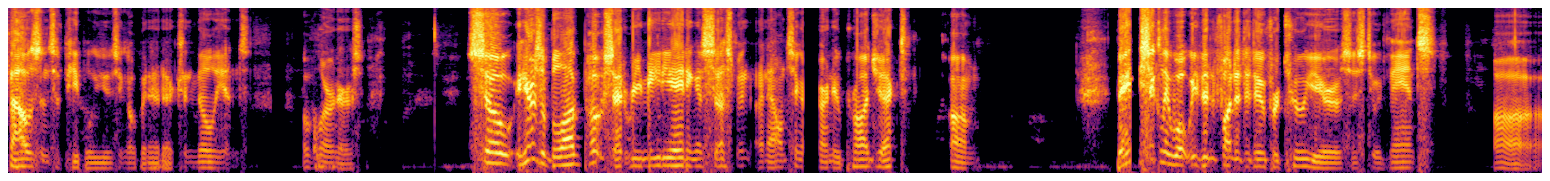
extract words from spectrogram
thousands of people using OpenEdX and millions of learners. So here's a blog post at Remediating Assessment announcing our new project. Um, basically what we've been funded to do for two years is to advance uh,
